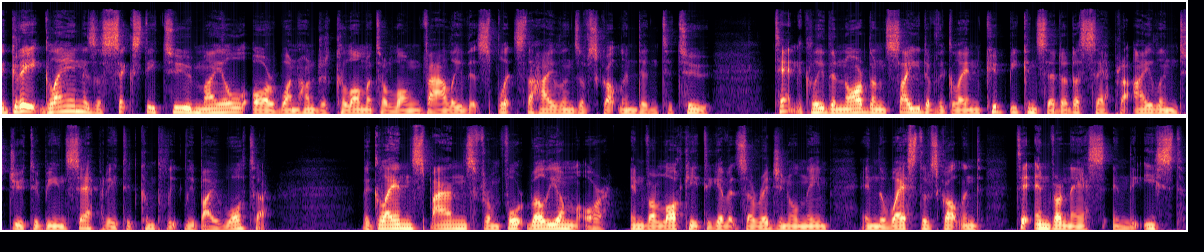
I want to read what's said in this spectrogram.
The Great Glen is a 62 mile or 100 kilometre long valley that splits the Highlands of Scotland into two. Technically, the northern side of the glen could be considered a separate island due to being separated completely by water. The glen spans from Fort William, or Inverlochy to give its original name, in the west of Scotland to Inverness in the east.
